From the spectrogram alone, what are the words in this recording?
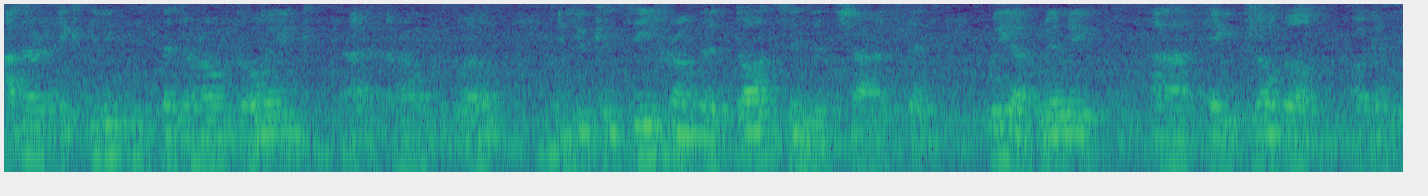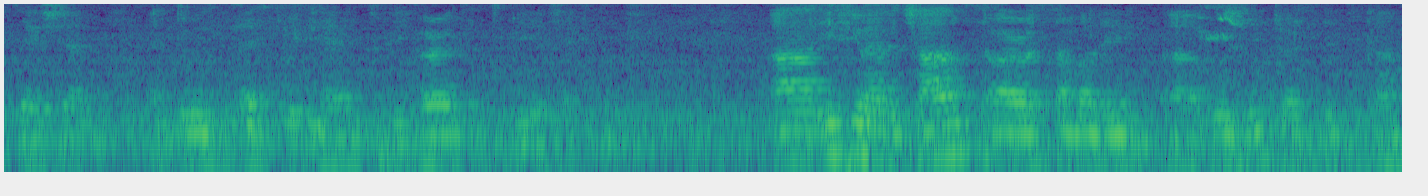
other activities that are ongoing uh, around the world. And you can see from the dots in the chart that we are really uh, a global organization and doing the best we can to be heard and to be effective. Uh, if you have a chance or somebody uh, who is interested to come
